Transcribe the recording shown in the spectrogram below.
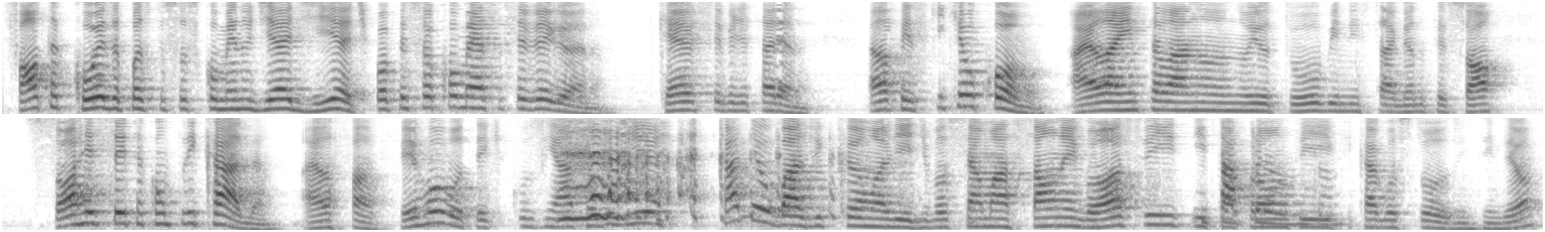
falta coisa para as pessoas comer no dia a dia. Tipo, a pessoa começa a ser vegana, quer ser vegetariana. Ela pensa, o que, que eu como? Aí ela entra lá no, no YouTube, no Instagram do pessoal, só receita complicada. Aí ela fala, ferrou, vou ter que cozinhar todo dia. Cadê o basicão ali de você amassar um negócio e, e, e tá, tá pronto, pronto e ficar gostoso, entendeu?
